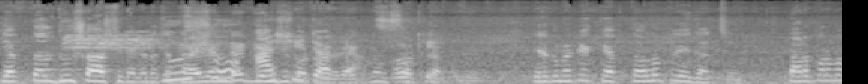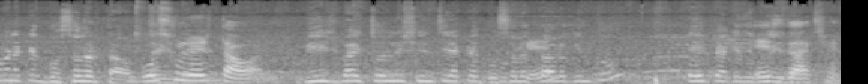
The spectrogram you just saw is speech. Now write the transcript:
ক্যাপটাল দুশো আশি টাকা। এটা হচ্ছে 280 থাইল্যান্ডের গেঞ্জি টাকা, একদম সফট. কাপড়ের এরকম একটা ক্যাপটালও পেয়ে যাচ্ছেন। তারপর পাবেন একটা গোসলের তাওয়াল গোসলের তাওয়াল। বিশ বাই চল্লিশ ইঞ্চির একটা গোসলের. তাওয়ালও কিন্তু এই প্যাকেজে পেয়ে যাচ্ছেন।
